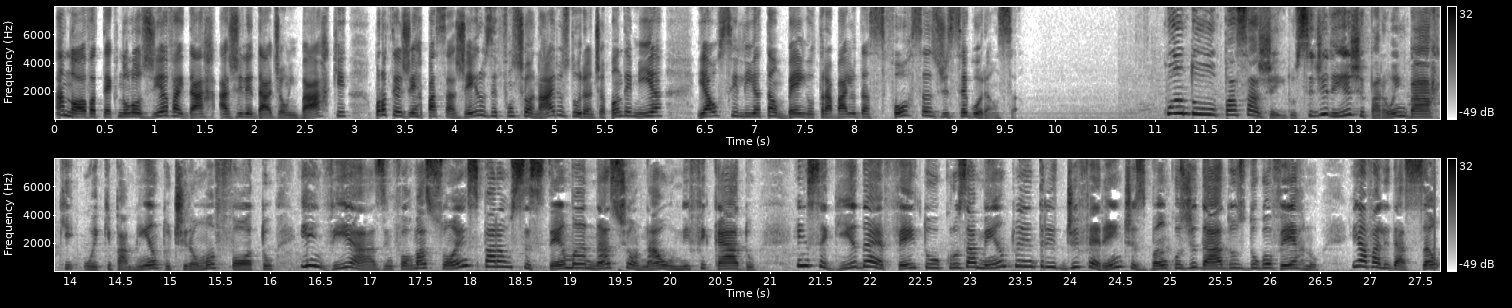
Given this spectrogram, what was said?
A nova tecnologia vai dar agilidade ao embarque, proteger passageiros e funcionários durante a pandemia e auxilia também o trabalho das forças de segurança. Quando o passageiro se dirige para o embarque, o equipamento tira uma foto e envia as informações para o Sistema Nacional Unificado. Em seguida, é feito o cruzamento entre diferentes bancos de dados do governo e a validação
